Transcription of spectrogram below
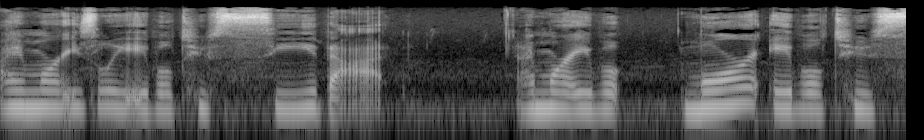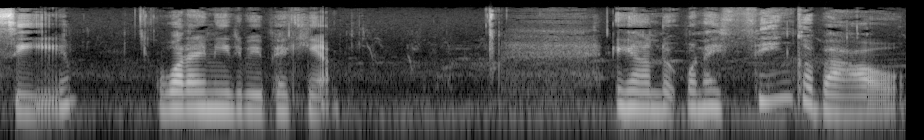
I'm more easily able to see that. I'm more able more able to see what I need to be picking up. And when I think about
